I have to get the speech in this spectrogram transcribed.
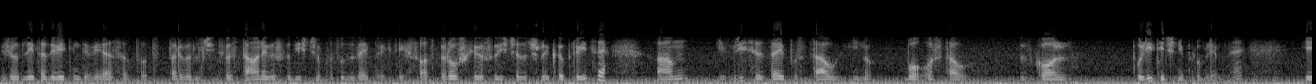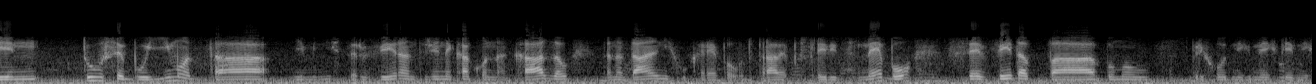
že od leta 1999, od prve odločitve ustavnega sodišča, pa tudi zdaj prek teh sodb Evropskega sodišča za človekove pravice, um, izbris je zdaj postal in bo ostal zgolj politični problem. Ne? In tu se bojimo, da je minister Verant že nekako nakazal, da nadaljnih ukrepov odprave posledic ne bo, seveda pa bomo v prihodnih dneh, tednih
